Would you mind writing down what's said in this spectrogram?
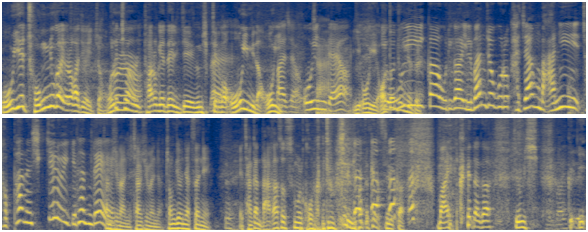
오이의 종류가 여러 가지가 있죠. 오늘 그쵸. 다루게 될 이제 음식 재료가 네. 오이입니다. 오이. 맞아. 오이인데요. 자, 이 오이 어떤 이 종류들? 오이가 우리가 일반적으로 가장 많이 접하는 식재료이긴 한데. 잠시만요, 잠시만요. 정재훈 약사님. 예, 잠깐 나가서 숨을 고르고 들어오시는 게 어떻겠습니까? 마이크에다가 지금 시, 그 이,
